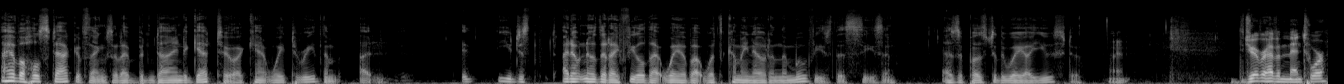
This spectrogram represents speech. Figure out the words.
I have a whole stack of things that I've been dying to get to. I can't wait to read them. I, it, you just, I don't know that I feel that way about what's coming out in the movies this season, as opposed to the way I used to. Right. Did you ever have a mentor?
